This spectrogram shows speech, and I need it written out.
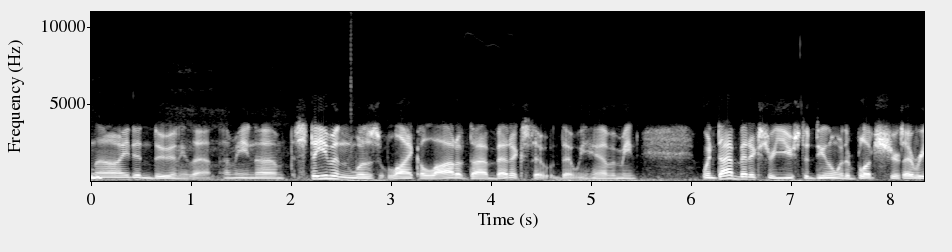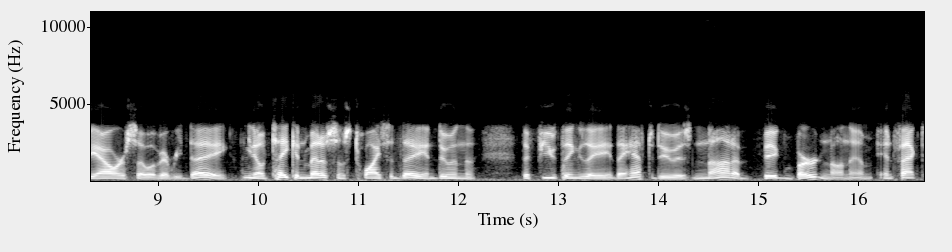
No, he didn't do any of that. I mean, um, Stephen was like a lot of diabetics that that we have. I mean, when diabetics are used to dealing with their blood sugars every hour or so of every day, you know, taking medicines twice a day and doing the the few things they they have to do is not a big burden on them. In fact,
